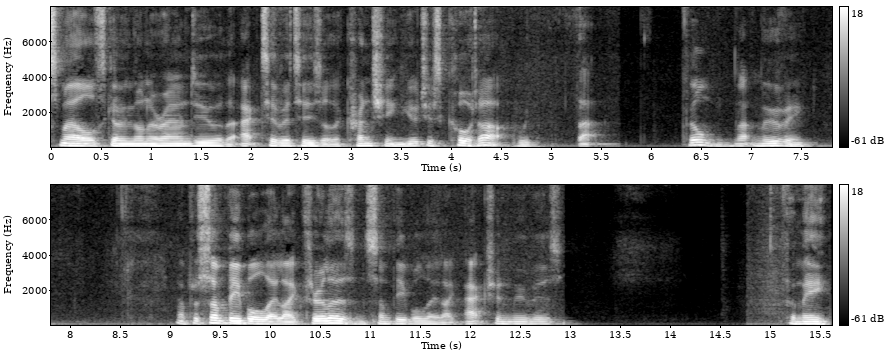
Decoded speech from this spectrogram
smells going on around you, or the activities, or the crunching. You're just caught up with that film, that movie. And for some people, they like thrillers, and some people, they like action movies. For me,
